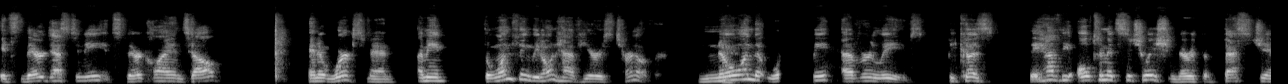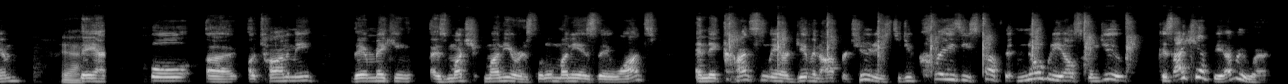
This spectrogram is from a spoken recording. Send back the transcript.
It's their destiny, it's their clientele, and it works, man. I mean, the one thing we don't have here is turnover. No one that works with me ever leaves because they have the ultimate situation. They're at the best gym. Yeah. They have full uh, autonomy. They're making as much money or as little money as they want. And they constantly are given opportunities to do crazy stuff that nobody else can do because I can't be everywhere.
